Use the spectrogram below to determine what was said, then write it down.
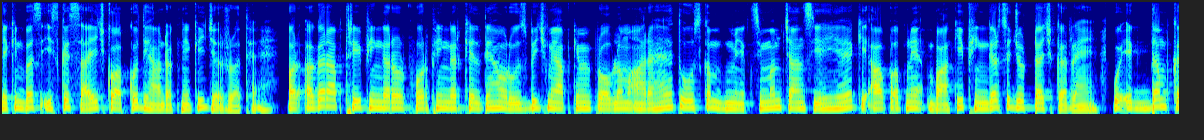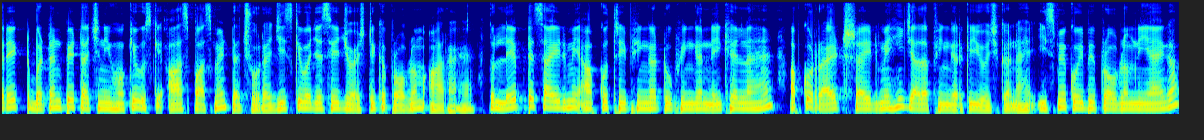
लेकिन बस इसके साइज़ को आपको ध्यान रखने की ज़रूरत है। और अगर आप थ्री फिंगर और फोर फिंगर खेलते हैं, और उस बीच में आपके में प्रॉब्लम आ रहा है तो उसका मैक्सिमम चांस यही है कि आप अपने बाकी फिंगर से जो टच कर रहे हैं, वो एकदम करेक्ट बटन पे टच नहीं होकर उसके आसपास में टच हो रहा है, जिसकी वजह से जॉयस्टिक का प्रॉब्लम आ रहा है। तो लेफ़्ट साइड में आपको थ्री फिंगर टू फिंगर नहीं खेलना है, आपको राइट साइड में ही ज़्यादा फिंगर का यूज़ करना है, इसमें कोई भी प्रॉब्लम नहीं आएगा।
